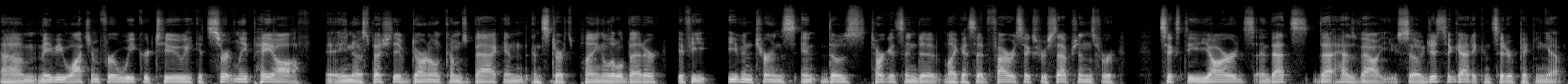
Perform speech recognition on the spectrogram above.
Um, maybe watch him for a week or two. He could certainly pay off, uh, you know, especially if Darnold comes back and, and starts playing a little better. If he even turns in those targets into, like I said, five or six receptions for 60 yards, and that's that has value. So just a guy to consider picking up.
